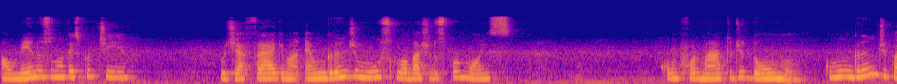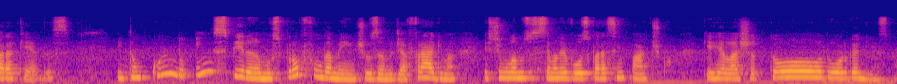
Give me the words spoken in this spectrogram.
ao menos uma vez por dia. O diafragma é um grande músculo abaixo dos pulmões, com formato de domo, como um grande paraquedas. Então, quando inspiramos profundamente usando o diafragma, estimulamos o sistema nervoso parasimpático, que relaxa todo o organismo.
